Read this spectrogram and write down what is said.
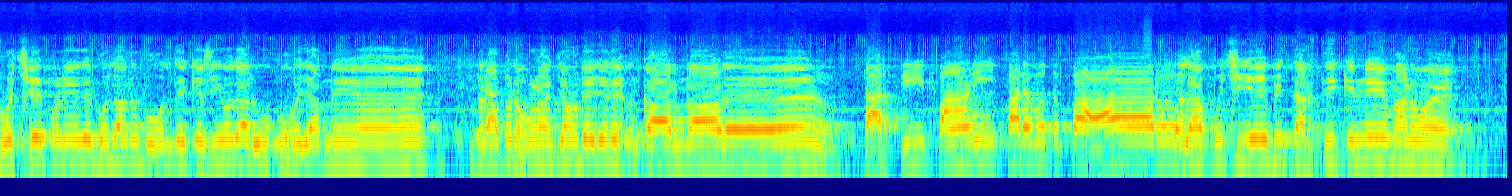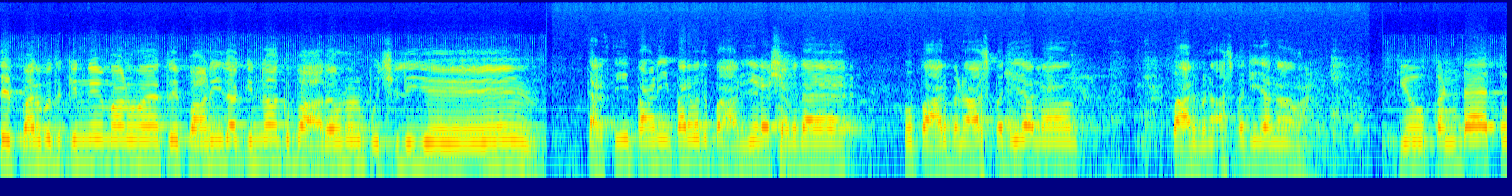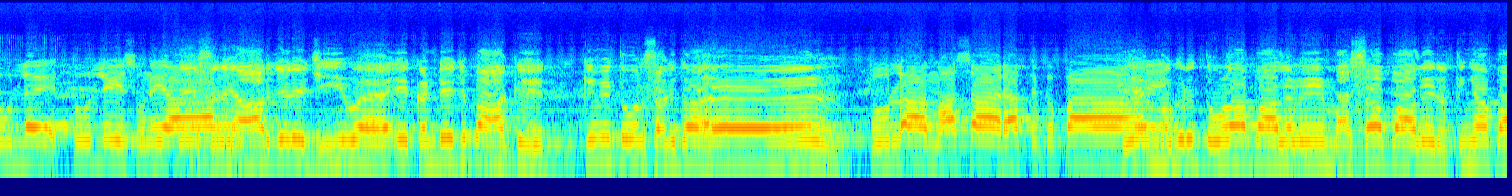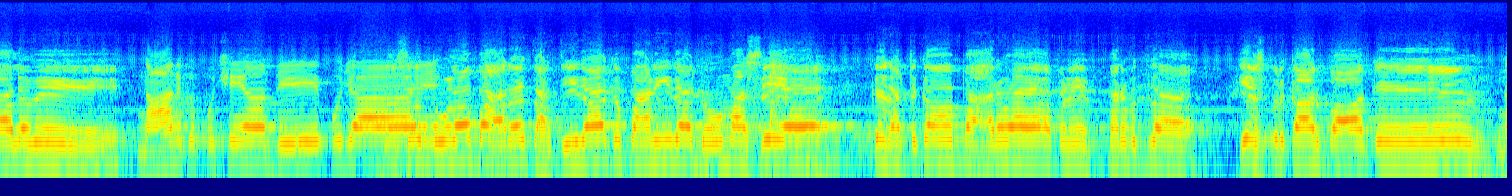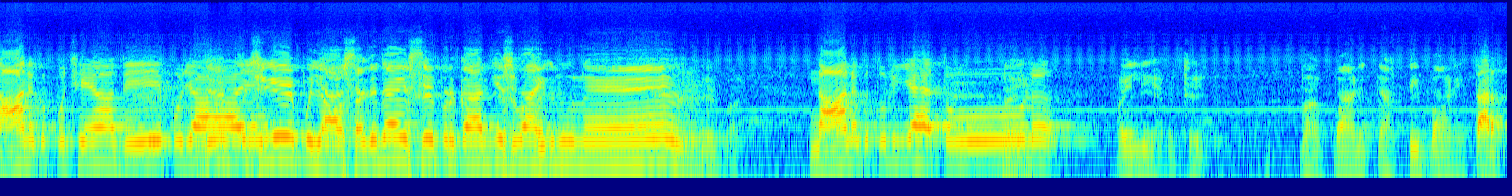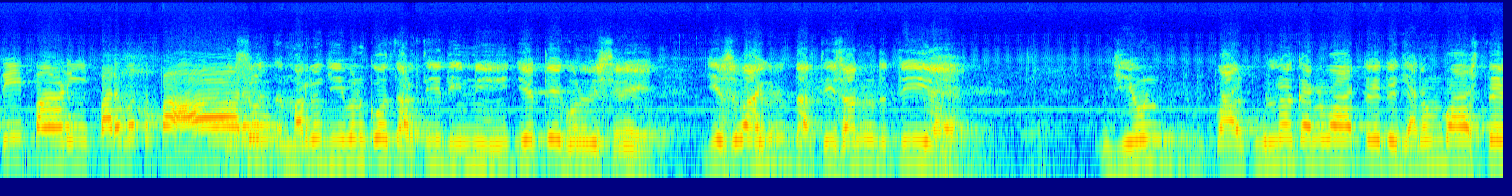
ਹੋਛੇ ਪੁਣੇ ਦੇ ਬੋਲਾਂ ਨੂੰ ਬੋਲਦੇ ਕਿ ਅਸੀਂ ਉਹਦਾ ਰੂਪ ਹੋ ਜਾਂਦੇ ਆ ਬਰਾਬਰ ਹੋਣਾ ਚਾਹੁੰਦੇ ਜਿਹੜੇ ਹੰਕਾਰ ਨਾਲ। ਧਰਤੀ ਪਾਣੀ ਪਰਵਤ ਭਾਰ। ਭਲਾ ਪੁੱਛੀਏ ਵੀ ਧਰਤੀ ਕਿੰਨੇ ਮਾਣੋ ਹੈ? ਤੇ ਪਰਬਤ ਕਿੰਨੇ ਮਾਣੋ ਹੈ ਤੇ ਪਾਣੀ ਦਾ ਕਿੰਨਾ ਕੁ ਭਾਰ ਹੈ ਉਹਨਾਂ ਨੂੰ ਪੁੱਛ ਲਈਏ। ਧਰਤੀ ਪਾਣੀ ਪਰਬਤ ਭਾਰ ਜਿਹੜਾ ਸ਼ਬਦ ਆਇਆ ਹੈ, ਉਹ ਭਾਰ ਬਨਾਸਪਤੀ ਦਾ ਨਾਮ ਭਾਰ ਬਨਾਸਪਤੀ ਦਾ ਨਾਮ ਹੈ। ਕਿਉ ਕੰਡਾ ਤੂਲੇ ਤੂਲੇ ਸੁਨਿਆ ਇਹ ਸੁਨਿਆਰ ਜਿਹੜੇ ਜੀਵ ਹੈ ਇਹ ਕੰਡੇ 'ਚ ਭਾ ਕੇ ਕਿਵੇਂ ਤੋਲ ਸਕਦਾ ਹੈ? ਤੂਲਾ ਮਾਸਾ ਰਤ ਫਿਰ ਕਪਾਰ ਮਗਰ ਤੋਲਾ ਪਾ ਲਵੇ ਮਾਸਾ ਪਾ ਲੇ ਰਤੀਆਂ ਪਾ ਲਵੇ। ਨਾਨਕ ਪੁੱਛਿਆ ਦੇ ਦੱਸੋ ਪੁਜਾਏ ਤੋਲਾ ਭਾਰ ਹੈ ਧਰਤੀ ਦਾ ਕਿ ਪਾਣੀ ਦਾ? ਦੋ ਮਾਸੇ ਹੈ ਕਿ ਰਤਕਾਂ ਭਾਰ ਹੈ ਆਪਣੇ ਪਰਬਤ ਦਾ? ਇਸ ਪ੍ਰਕਾਰ ਪਾ ਕੇ ਨਾਨਕ ਪੁੱਛਿਆ ਦੇ ਜੇ ਪੁਜਾਏ। ਪੁੱਛੀਏ ਪੁਜਾ ਸਕਦਾ ਇਸੇ ਪ੍ਰਕਾਰ ਜਿਸ ਵਾਹਿਗੁਰੂ ਨੇ। ਨਾਨਕ ਤੁਲਿਐ ਤੂਲ। ਪਹਿਲੀ ਉੱਥੇ ਪਾਣੀ ਧਰਤੀ ਪਾਣੀ। ਧਰਤੀ ਪਾਣੀ ਪਰਵਤ ਭਾਰ। ਦੱਸੋ ਮਰਨ ਜੀਵਨ ਕੋ ਧਰਤੀ ਦੀਨੀ ਚੇਤੇ ਗੁਣ ਵਿਸਰੇ। ਜਿਸ ਵਾਹਿਗੁਰੂ ਧਰਤੀ ਸਾਨੂੰ ਦਿੱਤੀ ਹੈ ਜੀਵਨ ਪਾਲ ਪੂਰਨਾ ਕਰਨ ਵਾਸਤੇ ਤੇ ਜਨਮ ਵਾਸਤੇ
